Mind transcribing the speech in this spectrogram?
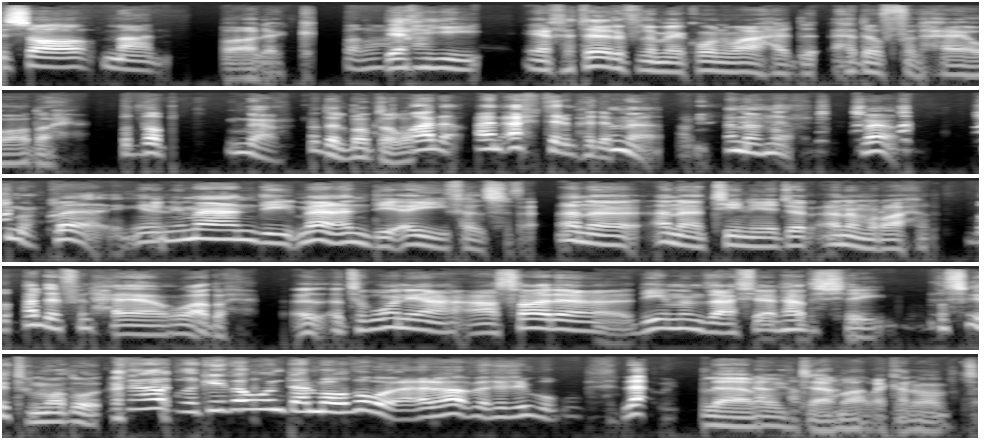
so مان بالك. يا أخي يا أخي تعرف لما يكون واحد هدف في الحياة واضح؟ بالضبط. نعم هذا البطل. وأنا أنا أحترم هدف أنا أنا ما ما, يعني ما عندي ما عندي أي فلسفة. أنا أنا teenager أنا مراهق. هدف في الحياة واضح. تبغوني اصارع demons عشان هذا الشيء. بسيط الموضوع. أنا أبغى كذا وانت الموضوع. أنا. لا. لا لا، ممتع مره كان ممتع.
